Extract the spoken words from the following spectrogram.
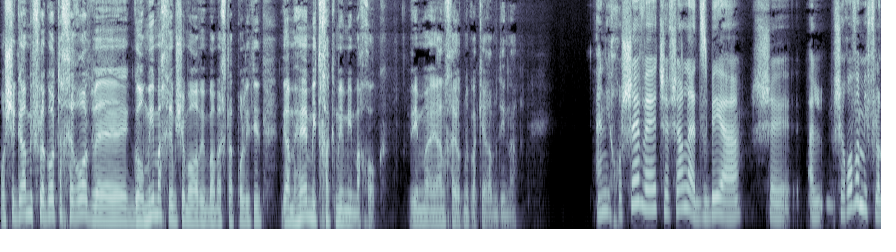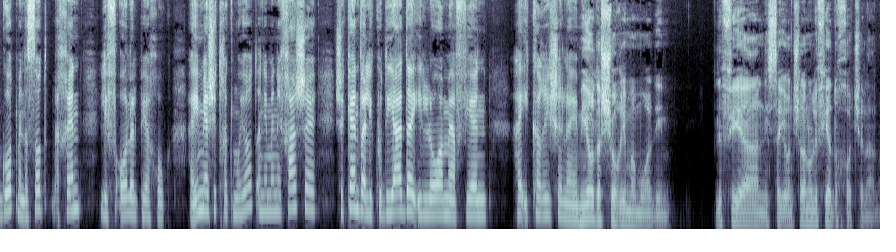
או שגם מפלגות אחרות וגורמים אחרים שמעורבים במערכת הפוליטית, גם הם מתחכמים עם החוק ועם הנחיות מבקר המדינה. אני חושבת שאפשר להצביע ש... על... שרוב המפלגות מנסות אכן לפעול על פי החוק. האם יש התחכמויות? אני מניחה ש... שכן, והליכודיאדה היא לא המאפיין העיקרי שלהם. מי עוד השורים המועדים? לפי הניסיון שלנו, לפי הדוחות שלנו.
